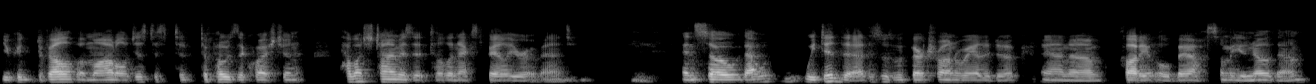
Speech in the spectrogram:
You could develop a model just to, to, to pose the question, how much time is it till the next failure event? And so that we did that. This was with Bertrand Rouet-Leduc and um, Claudia Hulbert. Some of you know them.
